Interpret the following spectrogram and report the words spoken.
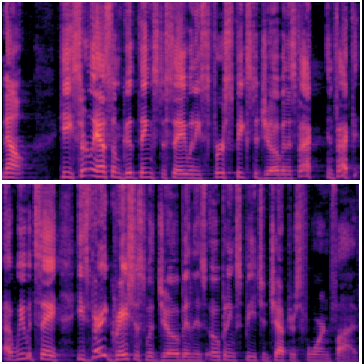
Now, he certainly has some good things to say when he first speaks to Job. And in fact, in fact uh, we would say he's very gracious with Job in his opening speech in chapters 4 and 5.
